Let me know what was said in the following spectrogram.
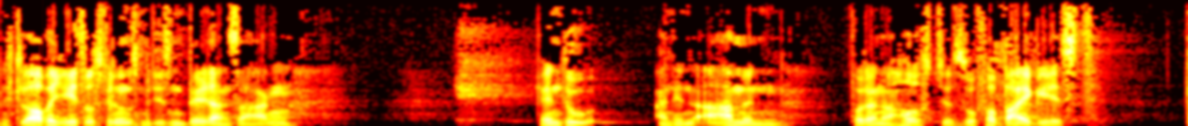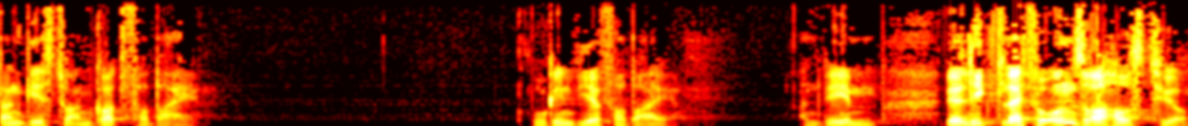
Ich glaube, Jesus will uns mit diesen Bildern sagen, wenn du an den Armen vor deiner Haustür so vorbeigehst, dann gehst du an Gott vorbei. Wo gehen wir vorbei? An wem? Wer liegt vielleicht vor unserer Haustür?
